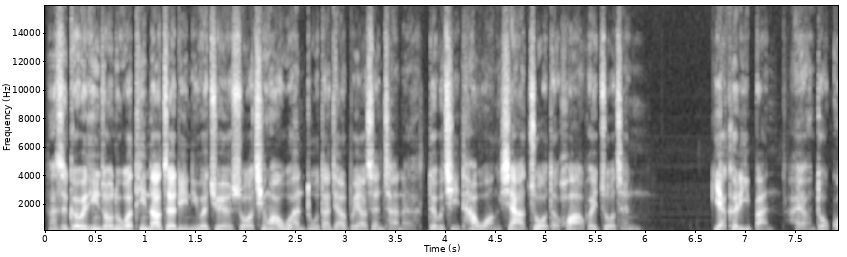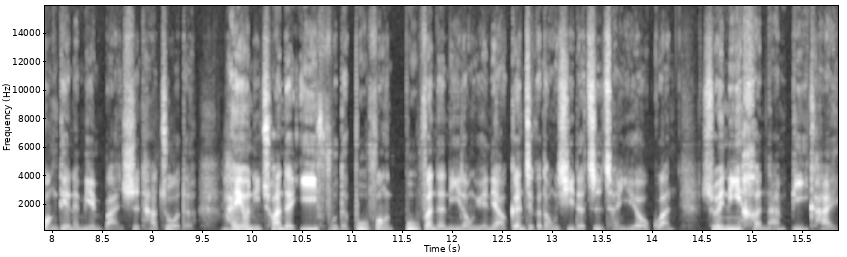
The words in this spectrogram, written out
但是各位听众，如果听到这里，你会觉得说氰化物很毒，大家不要生产了。对不起，它往下做的话，会做成亚克力板，还有很多光电的面板是它做的，还有你穿的衣服的部分部分的尼龙原料跟这个东西的制成也有关，所以你很难避开。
